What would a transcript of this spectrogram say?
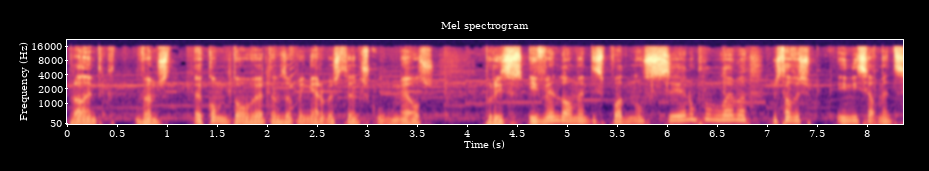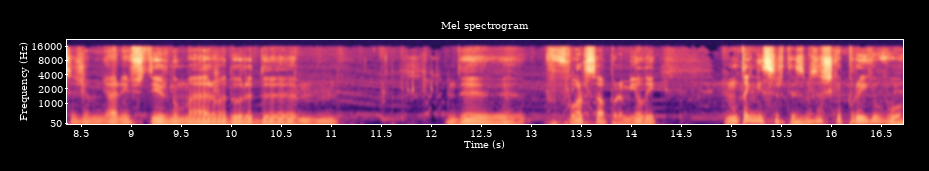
Para além de que, vamos, como estão a ver, estamos a apanhar bastantes cogumelos por isso, eventualmente isso pode não ser um problema, mas talvez inicialmente seja melhor investir numa armadura de, de força ou para melee. Não tenho certeza, mas acho que é por aí que eu vou.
